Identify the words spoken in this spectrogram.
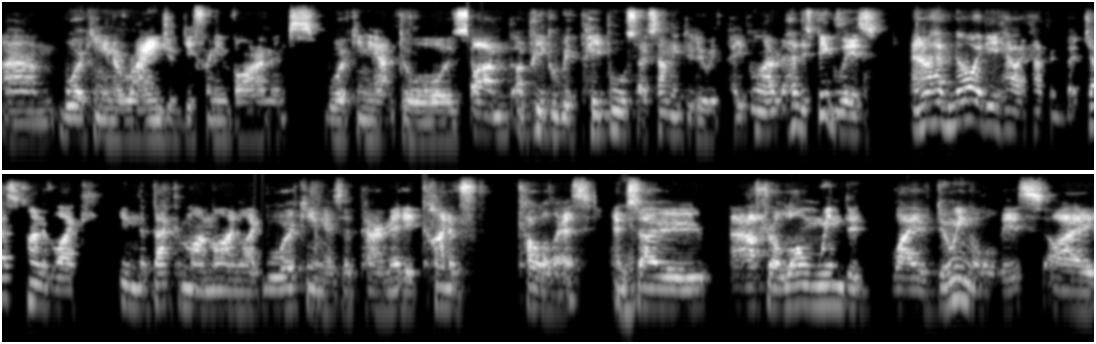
um, working in a range of different environments, working outdoors. I'm, I'm pretty good with people, so something to do with people. And I had this big list, and I have no idea how it happened, but just kind of like in the back of my mind, like working as a paramedic kind of coalesced. And yeah. so after a long winded way of doing all this, I,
